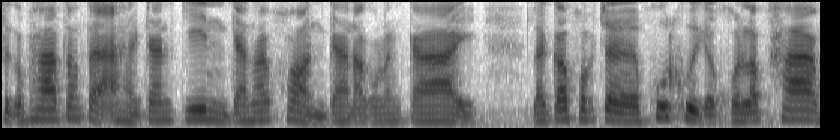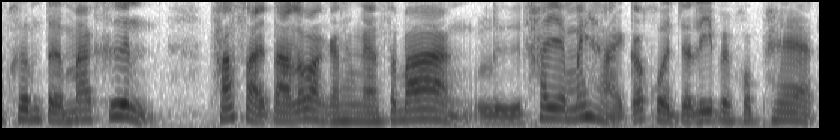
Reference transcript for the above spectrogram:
สุขภาพตั้งแต่อาหารการกิน การพักผ่อนการออกกำลังกาย แล้วก็พบเจอพูดคุยกับคนรอบข้าง เพิ่มเติมมากขึ้นพักสายตาระหว่างการทำงานซะบ้าง หรือถ้ายังไม่หายก็ควรจะรีบไปพบแพทย์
